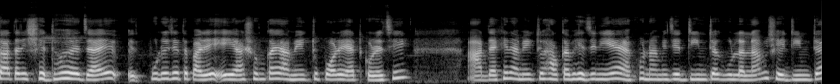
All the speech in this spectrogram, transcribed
তাড়াতাড়ি সেদ্ধ হয়ে যায় পুড়ে যেতে পারে, এই আশঙ্কায় আমি একটু পরে অ্যাড করেছি। আর দেখেন আমি একটু হালকা ভেজে নিয়ে এখন আমি যে ডিমটা গুলালাম, সেই ডিমটা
